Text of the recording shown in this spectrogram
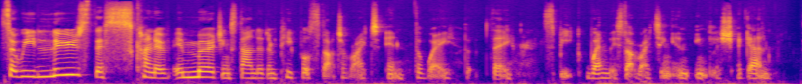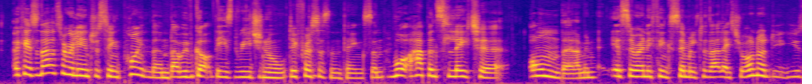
So we lose this kind of emerging standard, and people start to write in the way that they speak when they start writing in English again. Okay, so that's a really interesting point then that we've got these regional differences and things. And what happens later on then? I mean, is there anything similar to that later on, or do you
